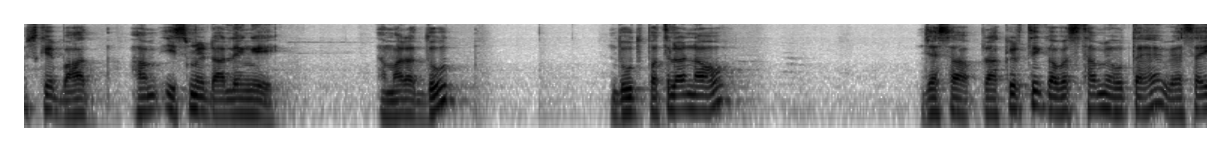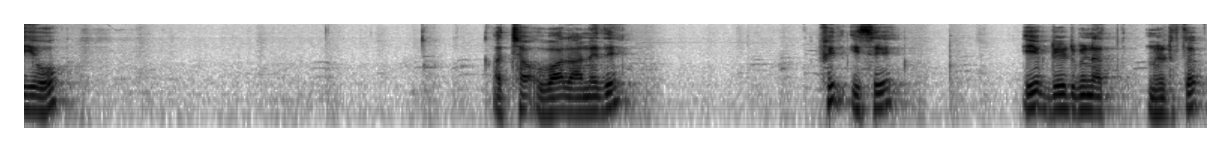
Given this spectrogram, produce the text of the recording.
उसके बाद हम इसमें डालेंगे हमारा दूध। दूध पतला ना हो, जैसा प्राकृतिक अवस्था में होता है, वैसा ही हो। अच्छा उबाल आने दें। फिर इसे एक डेढ़ मिनट मिनट तक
